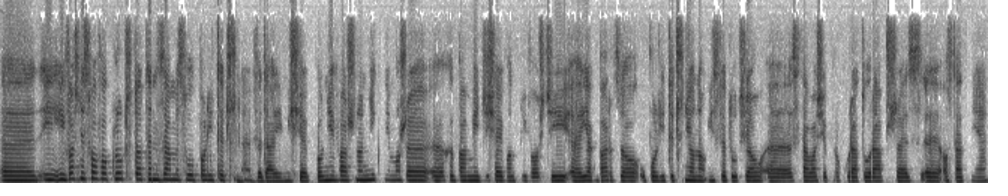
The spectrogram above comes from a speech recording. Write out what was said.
E, I, właśnie słowo klucz to ten zamysł polityczny, wydaje mi się, ponieważ no, nikt nie może e, chyba mieć dzisiaj wątpliwości, e, jak bardzo upolitycznioną instytucją stała się prokuratura przez ostatnie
